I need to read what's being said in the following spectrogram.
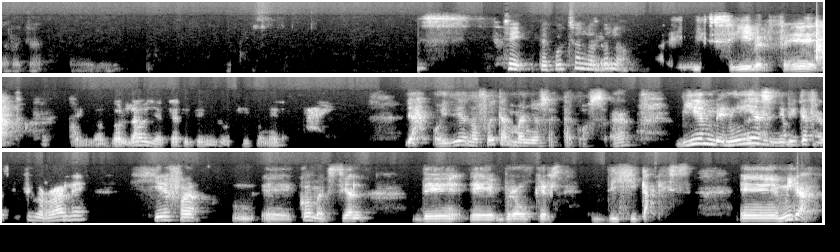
acá. Sí, te escucho en los dos lados. Sí, perfecto. En los dos lados y acá te tengo que poner. Ya, hoy día no fue tan mañosa esta cosa. ¿eh? Bienvenida, señorita Francisca Corrales, jefa eh, comercial de eh, brokers digitales. Mira,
